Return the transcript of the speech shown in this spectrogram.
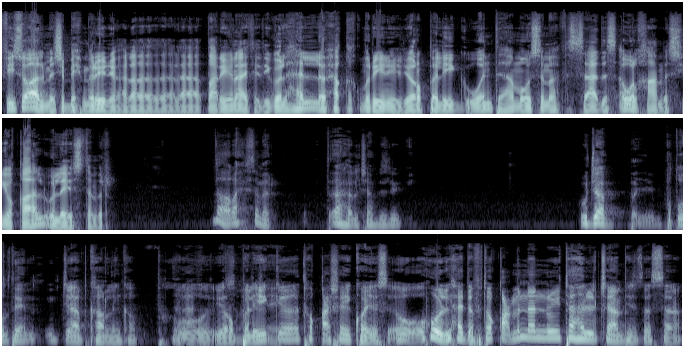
في سؤال من شبيح مورينيو على على طاري يونايتد يقول هل لو حقق مورينيو ال Europa League وانتهى موسمه في السادس أو الخامس يقال ولا يستمر؟ لا راح يستمر. تأهل ال Champions League وجاب بطولتين. جاب Carling Cup. و Europa League. أتوقع شيء كويس. هو الهدف أتوقع منه إنه يتأهل لل Champions السنة.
